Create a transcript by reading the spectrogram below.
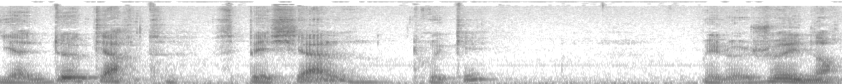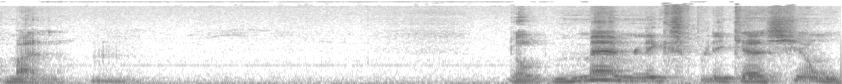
il y a deux cartes spéciales, truquées, mais le jeu est normal. Donc même l'explication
